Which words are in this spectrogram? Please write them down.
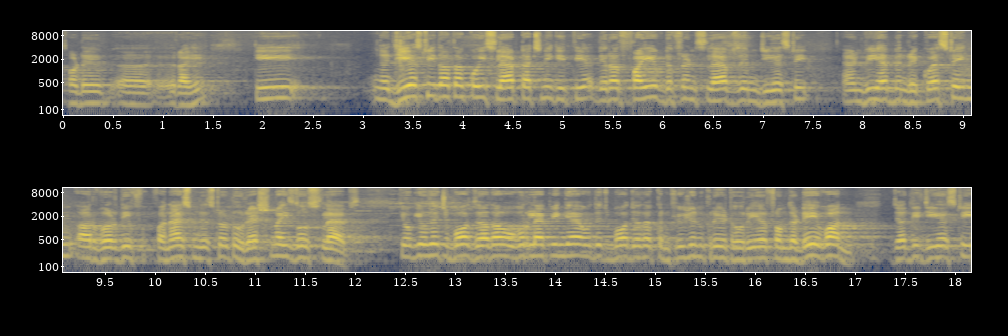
ਤੁਹਾਡੇ ਰਾਹੀਂ। ਕਿ ਜੀਐਸਟੀ ਦਾ ਤਾਂ ਕੋਈ ਸਲੈਬ ਟੱਚ ਨਹੀਂ ਕੀਤੀ ਹੈ there are 5 different slabs in GST and we have been requesting our worthy finance minister to rationalize those slabs ਕਿਉਂਕਿ ਉਹਦੇ ਵਿੱਚ ਬਹੁਤ ਜ਼ਿਆਦਾ ਓਵਰਲੈਪਿੰਗ ਹੈ ਉਹਦੇ ਵਿੱਚ ਬਹੁਤ ਜ਼ਿਆਦਾ ਕਨਫਿਊਜ਼ਨ ਕ੍ਰੀਏਟ ਹੋ ਰਹੀ ਹੈ ਫਰਮ ਦਾ ਡੇ 1 ਜਦ ਦੀ ਜੀਐਸਟੀ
